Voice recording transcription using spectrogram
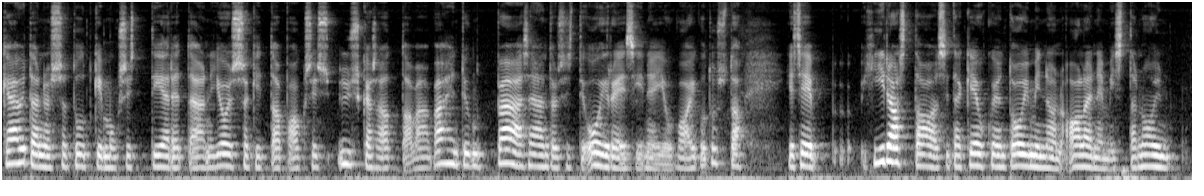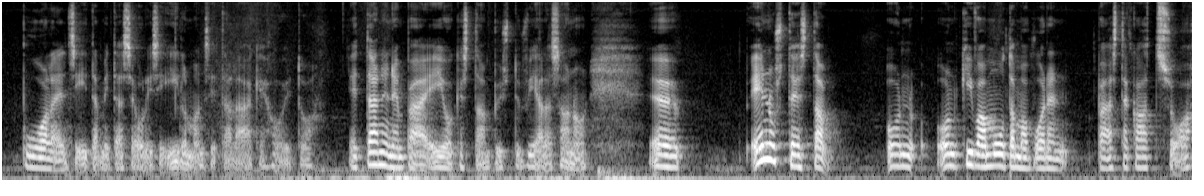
käytännössä tutkimuksista tiedetään, joissakin tapauksissa yskä saattaa vähän vähentyä, mutta pääsääntöisesti oireisiin ei ole vaikutusta. Ja se hidastaa sitä keuhkojen toiminnan alenemista noin puoleen siitä, mitä se olisi ilman sitä lääkehoitoa. Että tämän enempää ei oikeastaan pysty vielä sanoa. Ennusteesta on, on kiva muutaman vuoden päästä katsoa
